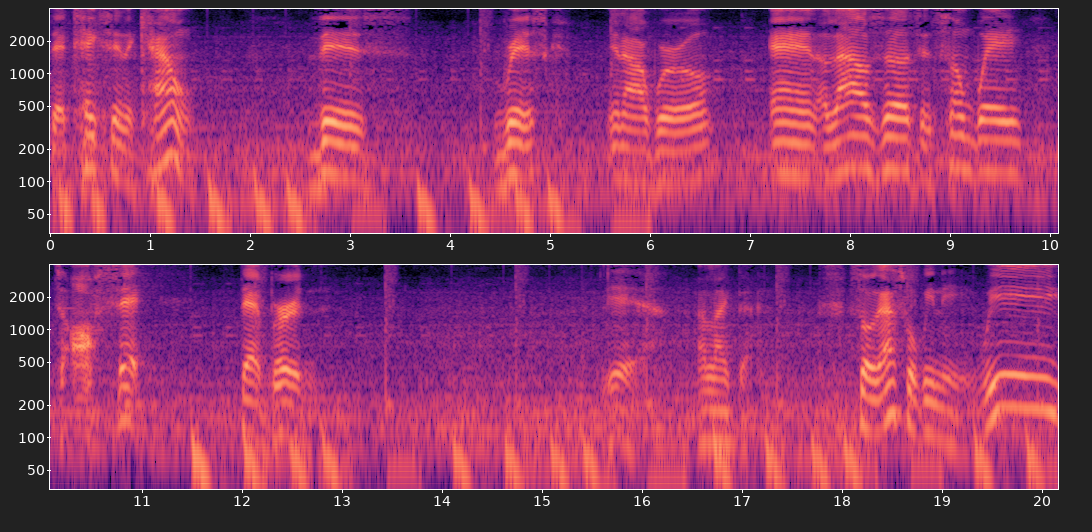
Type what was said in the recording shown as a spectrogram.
that takes in account this risk in our world and allows us in some way to offset that burden. Yeah, I like that. So that's what we need. We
